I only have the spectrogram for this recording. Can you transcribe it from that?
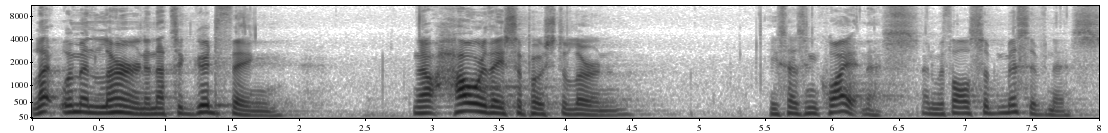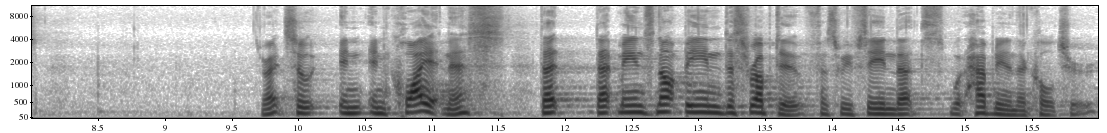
let women learn, and that's a good thing. Now, how are they supposed to learn? He says, in quietness and with all submissiveness. Right? So, in, in quietness, that, that means not being disruptive, as we've seen that's what's happening in their culture.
